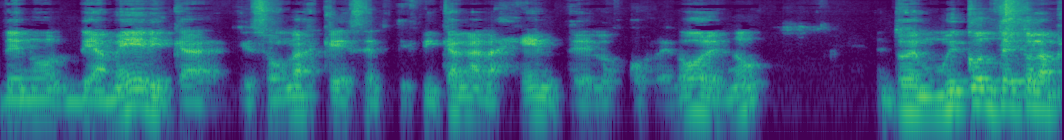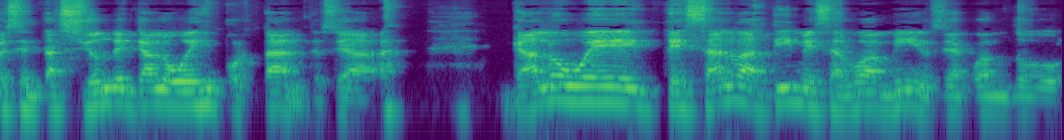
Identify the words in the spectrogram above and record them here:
de, América, que son las que certifican a la gente, los corredores, ¿no? Entonces, muy contento. La presentación de Galloway es importante. O sea, Galloway te salva a ti, me salvó a mí. O sea, cuando,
